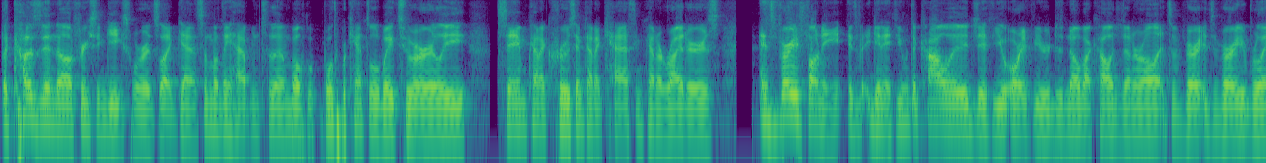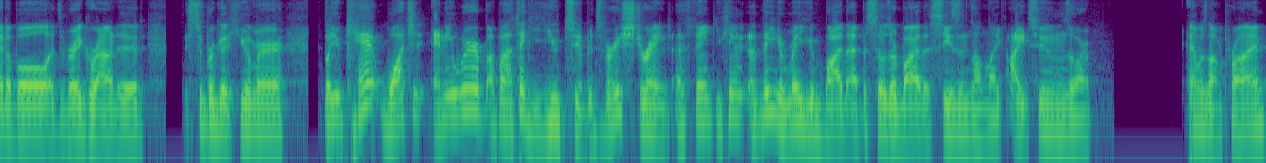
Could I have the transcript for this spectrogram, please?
the cousin of Freaks and Geeks, where it's like, yeah, something happened to them. Both both were canceled way too early. Same kind of crew, same kind of cast, same kind of writers. It's very funny. It's again, if you went to college, if you or if you just know about college in general, it's a very it's very relatable. It's very grounded, super good humor. But you can't watch it anywhere. But, but I think YouTube. It's very strange. I think you can. I think you maybe you can buy the episodes or buy the seasons on like iTunes or Amazon Prime.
